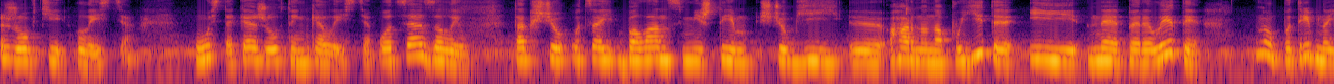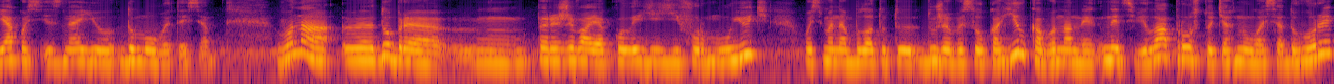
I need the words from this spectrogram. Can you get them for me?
жовті листя. Ось таке жовтеньке листя. Оце залив. Так що оцей баланс між тим, щоб їй е, гарно напоїти і не перелити, ну, потрібно якось із нею домовитися. Вона е, добре переживає, коли її формують. Ось в мене була тут е, дуже висока гілка, вона не, не цвіла, просто тягнулася догори.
